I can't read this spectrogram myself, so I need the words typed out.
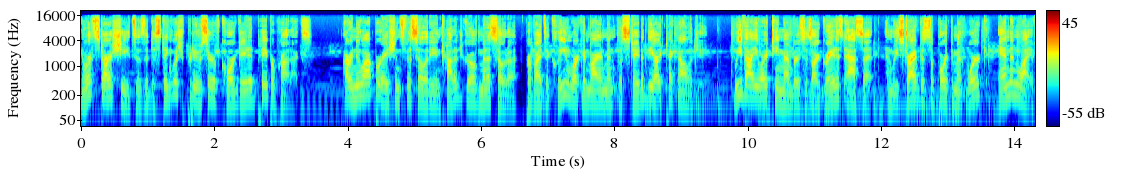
North Star Sheets is a distinguished producer of corrugated paper products. Our new operations facility in Cottage Grove, Minnesota provides a clean work environment with state of the art technology. We value our team members as our greatest asset, and we strive to support them at work and in life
